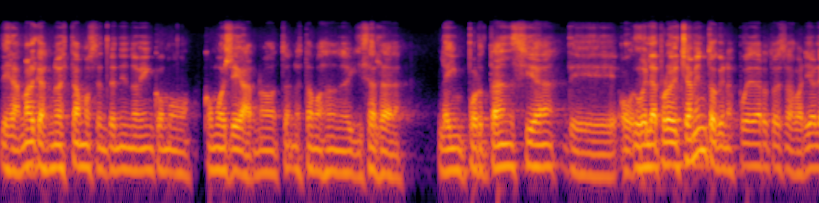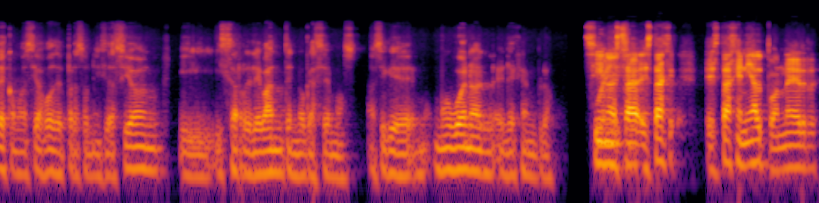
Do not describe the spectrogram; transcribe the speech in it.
desde las marcas no estamos entendiendo bien cómo, cómo llegar, ¿no? no estamos dando quizás la, la importancia de, o, el aprovechamiento que nos puede dar todas esas variables, como decías vos, de personalización y, ser relevante en lo que hacemos. Así que muy bueno el, ejemplo. Sí, no, está, está, genial poner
